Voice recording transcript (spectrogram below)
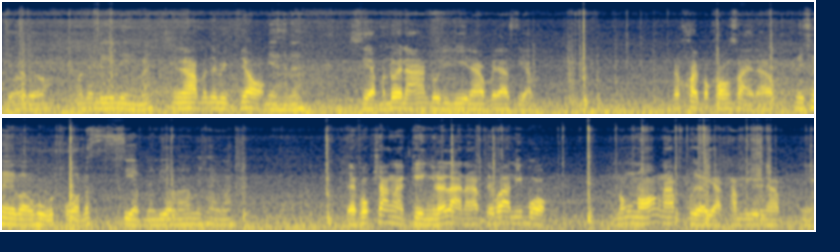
เดี๋ยวเดี๋ยวมันจะมีนี่เห็นไหมนี่นะครับมันจะมีเกี้ยวเนี่ยเห็นไหมเสียบมันด้วยนะ ดูดีๆนะครับเวลาเสียบแล้วค่อยประคองใส่นะครับไม่ใช่ว่าโอ้โหถอดแล้วเสียบอย่างเดียวนะ ไม่ใช่นะ แต่พวกช่างน่ะเก่งอยู่แล้วล่ะนะครับ แต่ว่าอันนี้บอก น้องๆนะครับเผื่ออยากทำเองนะครับนี่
